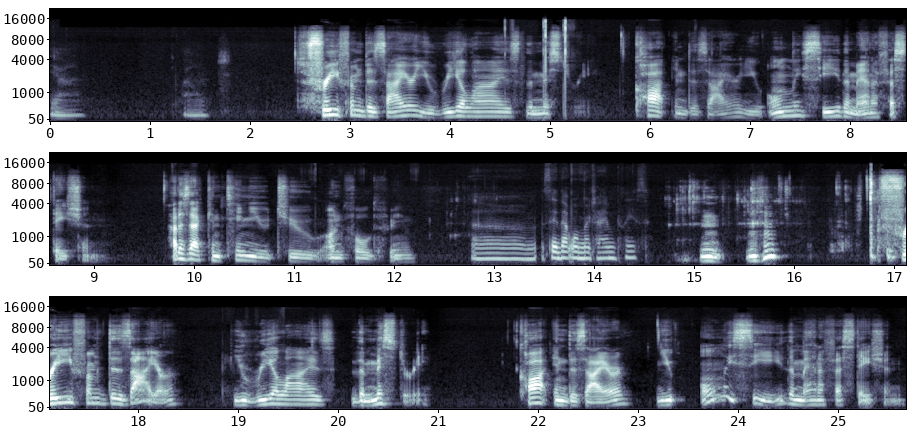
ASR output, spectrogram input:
yeah. Well, Free from desire, you realize the mystery. Caught in desire, you only see the manifestation. How does that continue to unfold for you? um, say that one more time, please. Mm-hmm. Free from desire, you realize the mystery. Caught in desire, you only see the manifestation.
